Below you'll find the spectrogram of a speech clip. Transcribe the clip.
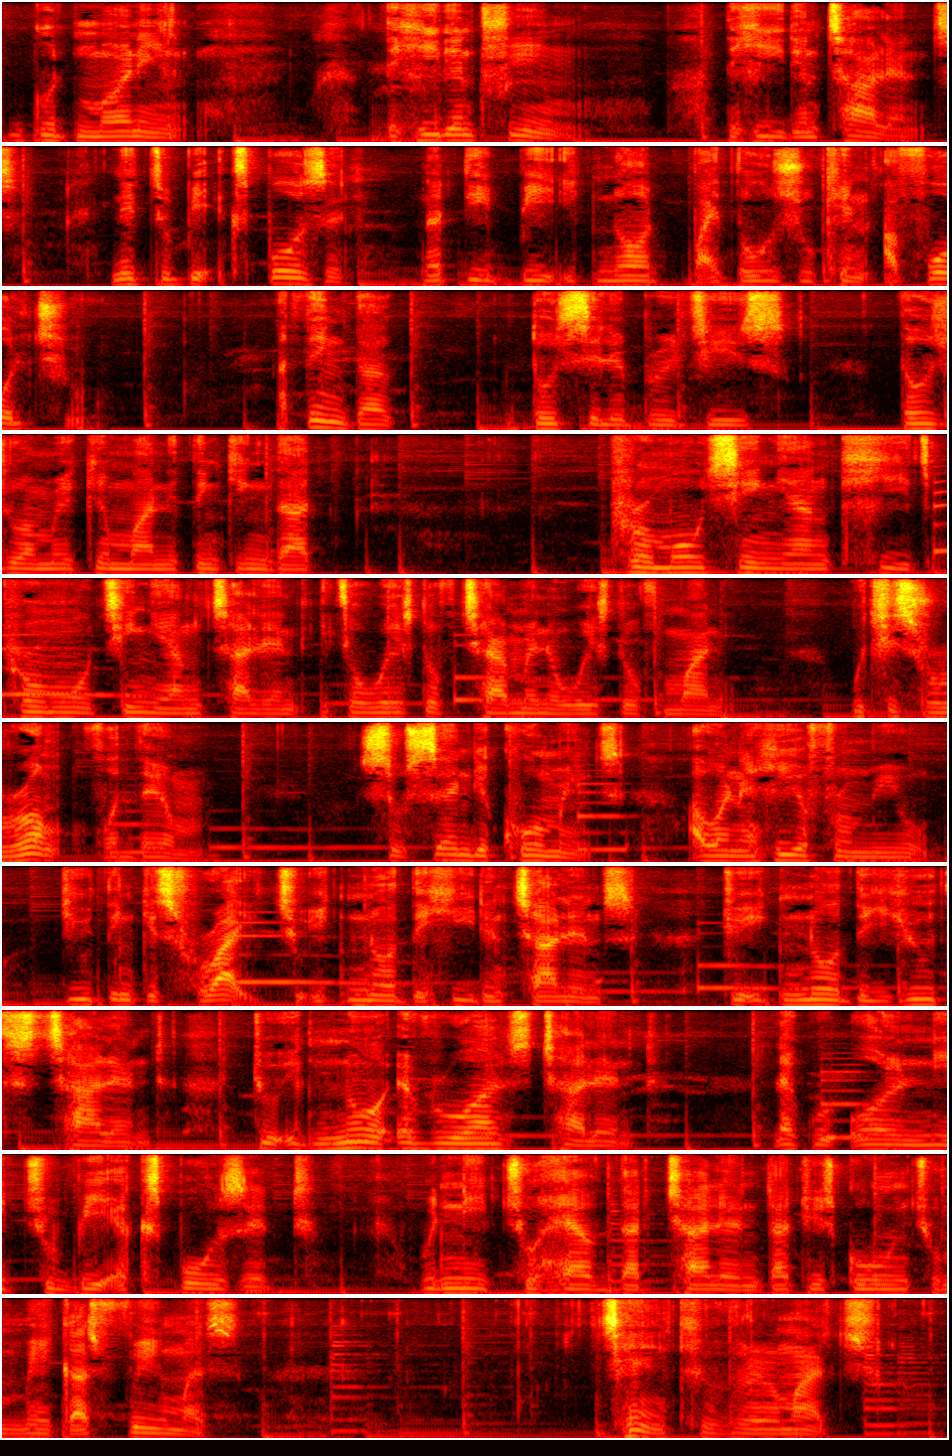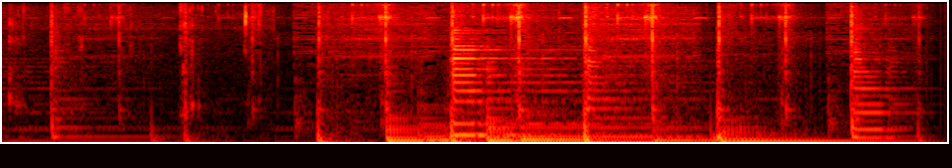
Good morning. The hidden dream, the hidden talent need to be exposed, not to be ignored by those who can afford to. I think that those celebrities, those who are making money, thinking that promoting young kids, promoting young talent, it's a waste of time and a waste of money, which is wrong for them. So send your comments. I want to hear from you do you think it's right to ignore the hidden talents, to ignore the youth's talent, to ignore everyone's talent? Like we all need to be exposed. We need to have that talent that is going to make us famous. Thank you very much.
